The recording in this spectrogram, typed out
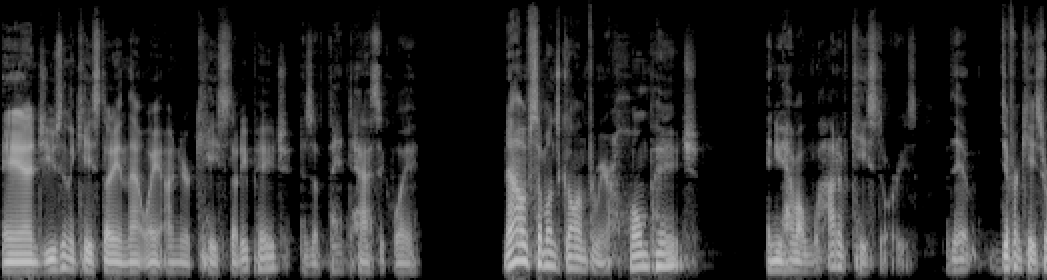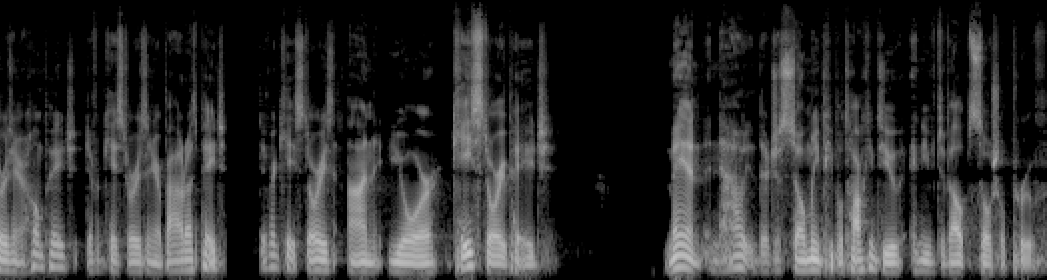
And using the case study in that way on your case study page is a fantastic way. Now, if someone's gone from your homepage and you have a lot of case stories, they have different case stories on your homepage, different case stories on your About Us page, different case stories on your case story page, man, now there's just so many people talking to you and you've developed social proof.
